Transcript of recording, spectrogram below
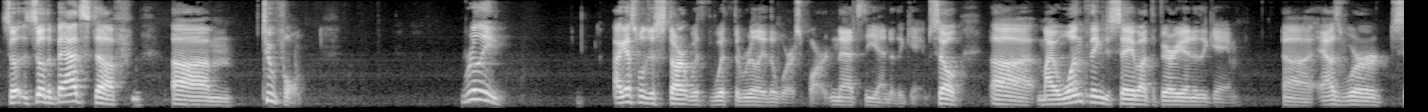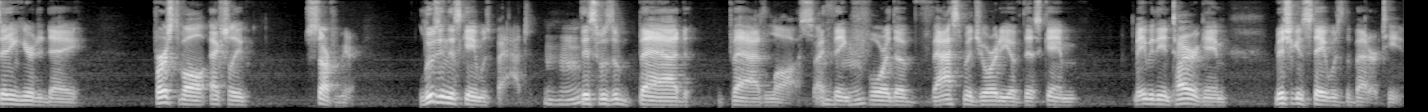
so, so the bad stuff, um, twofold. Really, I guess we'll just start with with the really the worst part, and that's the end of the game. So, uh, my one thing to say about the very end of the game, uh, as we're sitting here today, first of all, actually, start from here. Losing this game was bad hmm this was a bad, bad loss. I think Mhm. for the vast majority of this game, maybe the entire game, Michigan State was the better team.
